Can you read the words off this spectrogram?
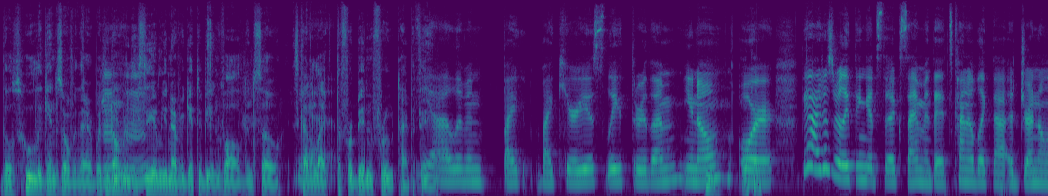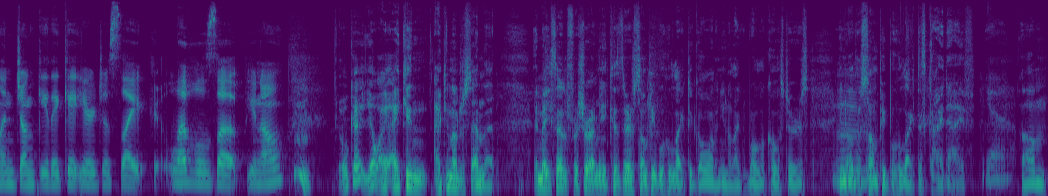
those hooligans over there, but you don't really mm-hmm. see them. You never get to be involved, and so it's kind of Yeah. like the forbidden fruit type of thing. yeah living by vicariously through them you know or but yeah i just really think it's the excitement that it's kind of like that adrenaline junkie they get your just like levels up you know Okay, yo, I, I can I can understand that. It makes sense for sure. I mean, because there's some people who like to go on, you know, like roller coasters. You know, there's some people who like to skydive. yeah Um,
